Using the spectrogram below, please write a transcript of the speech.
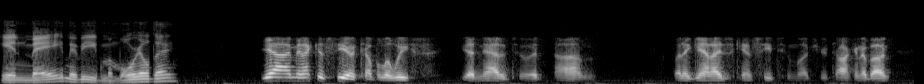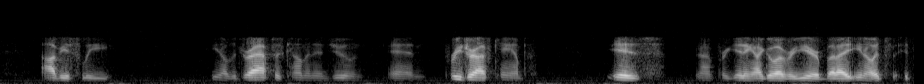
in May, maybe Memorial Day? Yeah, I mean, I could see a couple of weeks getting added to it. Um, but again, I just can't see too much. You're talking about obviously you know the draft is coming in June, and pre-draft camp is and I'm forgetting. I go every year, but I you know it's it's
